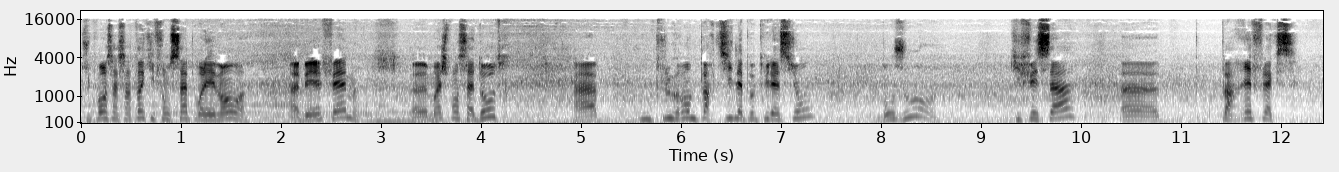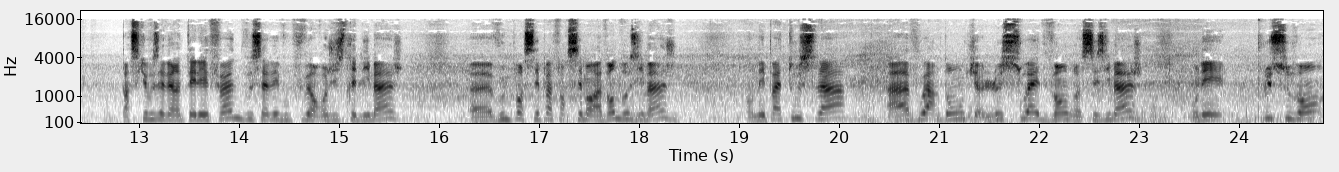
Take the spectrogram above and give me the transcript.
Tu penses à certains qui font ça pour les vendre à BFM euh, Moi je pense à d'autres, à une plus grande partie de la population, bonjour, qui fait ça euh, par réflexe. Parce que vous avez un téléphone, vous savez, vous pouvez enregistrer de l'image, euh, vous ne pensez pas forcément à vendre vos images, on n'est pas tous là à avoir donc le souhait de vendre ces images. On est plus souvent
